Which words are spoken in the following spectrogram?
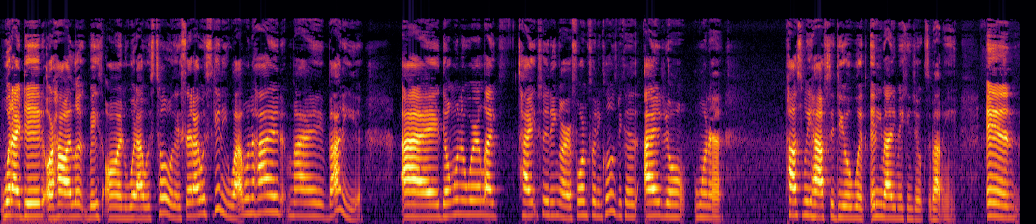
what I did or how I look based on what I was told. They said I was skinny. Well, I want to hide my body. I don't want to wear like tight fitting or form fitting clothes because I don't want to possibly have to deal with anybody making jokes about me and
